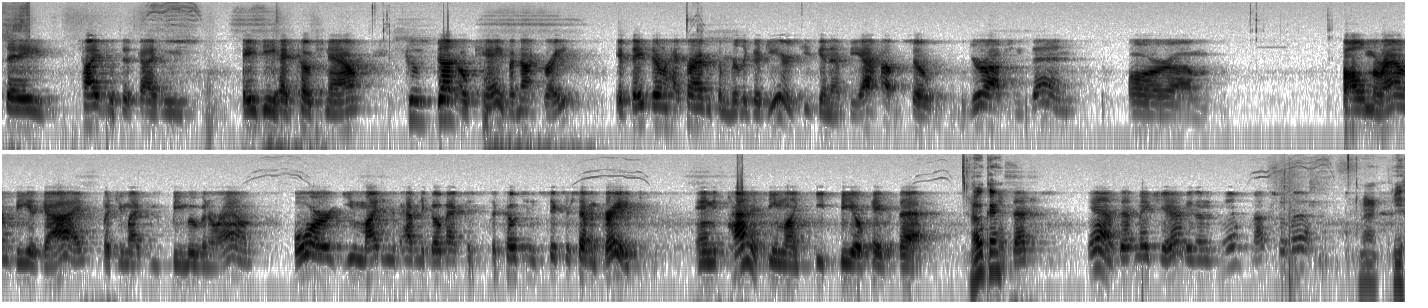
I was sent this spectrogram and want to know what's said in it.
stay tight with this guy who's AD head coach now, who's done okay but not great. If they don't start having some really good years, he's going to be out. So your options then are um, follow him around, be his guy, but you might be moving around, or you might end up having to go back to, to coaching sixth or seventh grade. And it kind of seemed like he'd be okay with that. okay, If that's yeah, if that makes you happy, then yeah, not so bad. Right. you,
